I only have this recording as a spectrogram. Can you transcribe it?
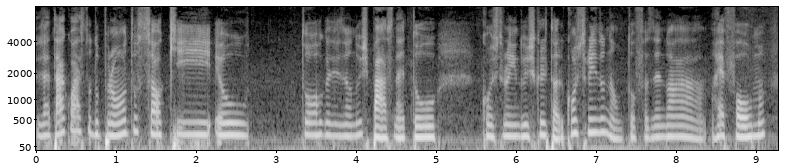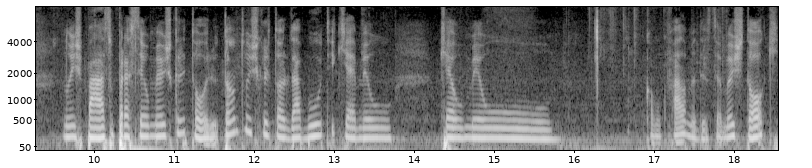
já está quase tudo pronto, só que eu tô organizando o espaço, né? Tô construindo o escritório. Construindo não, tô fazendo uma reforma no espaço para ser o meu escritório. Tanto o escritório da Buti, que é meu que é o meu como que fala, meu Deus, é o meu estoque,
